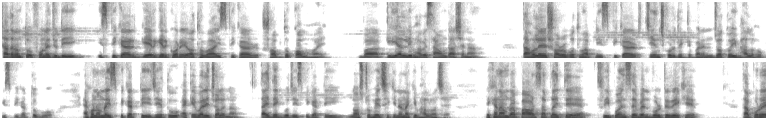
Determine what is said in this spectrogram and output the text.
সাধারণত ফোনে যদি স্পিকার গের গের করে অথবা স্পিকার শব্দ কম হয় বা ক্লিয়ারলি ভাবে সাউন্ড আসে না, তাহলে সর্বপ্রথম আপনি স্পিকার চেঞ্জ করে দেখতে পারেন, যতই ভালো হোক স্পিকার। তবুও এখন আমরা স্পিকারটি যেহেতু একেবারেই চলে না, তাই দেখব যে স্পিকারটি নষ্ট হয়েছে কিনা নাকি ভালো আছে। এখানে আমরা পাওয়ার সাপ্লাইতে থ্রি পয়েন্ট সেভেন ভোল্টে রেখে তারপরে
